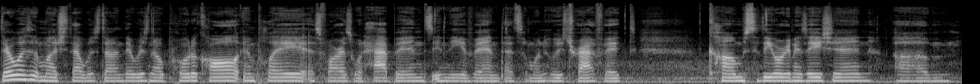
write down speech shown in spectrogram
there wasn't much that was done. There was no protocol in play as far as what happens in the event that someone who is trafficked comes to the organization. Um,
